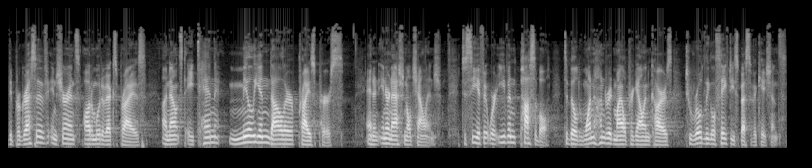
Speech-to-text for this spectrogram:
the Progressive Insurance Automotive X Prize announced a $10 million prize purse and an international challenge to see if it were even possible to build 100 mile per gallon cars to road legal safety specifications.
